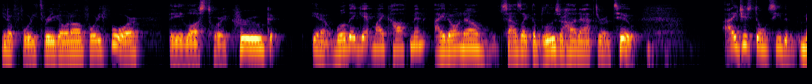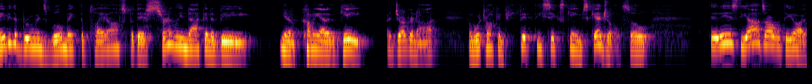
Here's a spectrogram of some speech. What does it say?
you know, 43 going on 44. They lost Torey Krug. You know, will they get Mike Hoffman? I don't know. Sounds like the Blues are hot after him too. I just don't see the maybe the Bruins will make the playoffs, but they're certainly not going to be, you know, coming out of the gate a juggernaut. And we're talking 56 game schedule. So it is the odds are what they are.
